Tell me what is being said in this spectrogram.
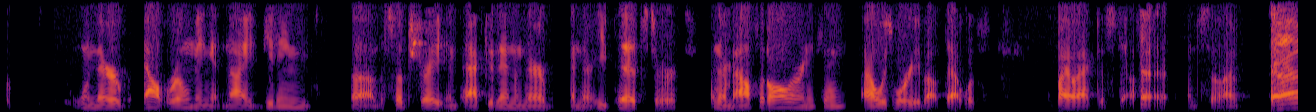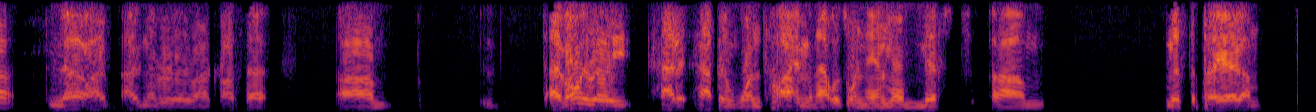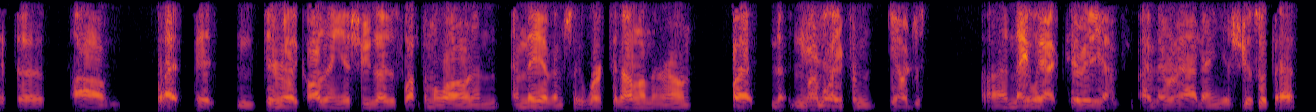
when they're out roaming at night, getting uh the substrate impacted in in their in their heat pits or in their mouth at all or anything? I always worry about that with bioactive stuff. Uh, and so I Uh, no, I've I've never really run across that. Um, I've only really had it happen one time, and that was when an animal missed um, missed a prey item at the. Um, but it didn't really cause any issues. I just left them alone, and and they eventually worked it out on their own. But n- normally, from you know just uh, nightly activity, I've I've never had any issues with that.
